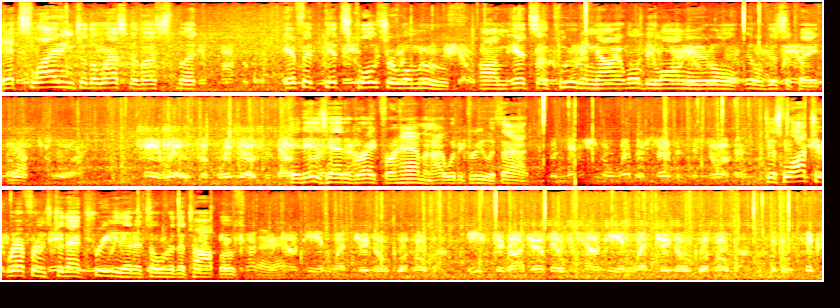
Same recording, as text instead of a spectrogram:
It's sliding to the west of us, but if it gets closer, we'll move. Um, it's occluding now. It won't be long, and it'll it'll dissipate. Yeah. Stay away from windows and It is headed right for Hammon. I would agree with that. The National Weather Service in Norman. Just watch it reference to that tree that it's over the top of. Custer County in western Oklahoma, eastern Roger Mills County in western Oklahoma until 6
